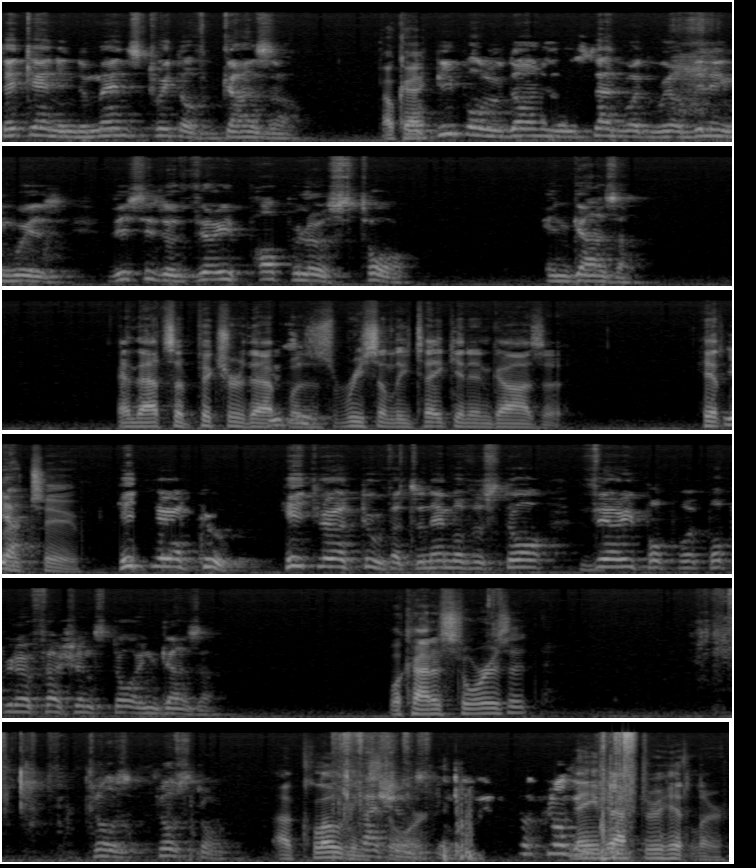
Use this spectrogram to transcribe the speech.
taken in the main street of Gaza. Okay. For people who don't understand what we're dealing with, this is a very popular store in Gaza. And that's a picture that was recently taken in Gaza. Hitler yeah. too. Hitler too. Hitler too. That's the name of the store. Very pop popular fashion store in Gaza. What kind of store is it? Clothes, clothes store. A clothing fashion store. store named after Hitler.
